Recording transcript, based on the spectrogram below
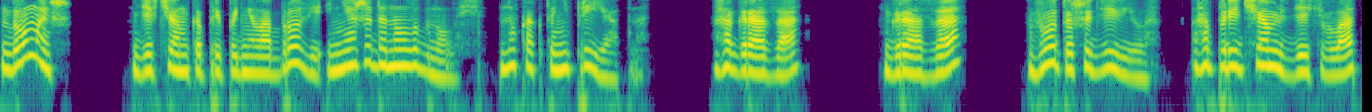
Думаешь? Девчонка приподняла брови и неожиданно улыбнулась, но как-то неприятно. А гроза? Гроза? Вот уж удивила. А при чем здесь Влад?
